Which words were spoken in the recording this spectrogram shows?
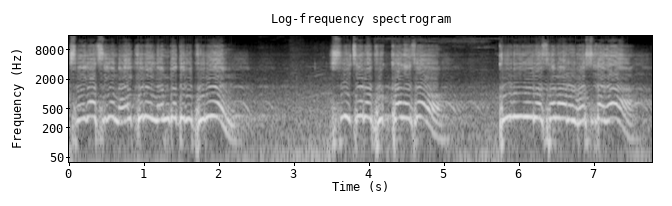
제가 지금 마이크를 넘겨드릴 분은 실제로 북한에서 군인으로 생활을 하시다가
